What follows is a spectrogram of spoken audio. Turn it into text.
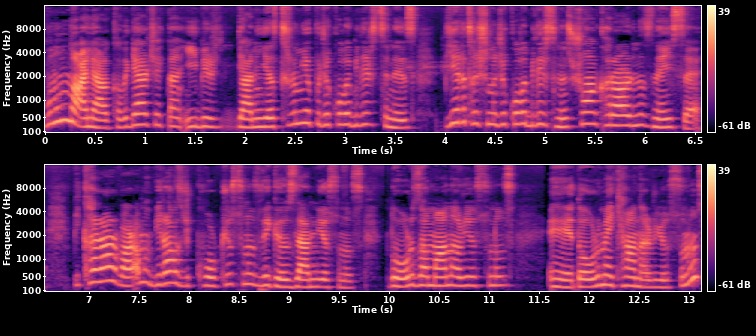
Bununla alakalı gerçekten iyi bir yani yatırım yapacak olabilirsiniz. Bir yere taşınacak olabilirsiniz. Şu an kararınız neyse. Bir karar var ama birazcık korkuyorsunuz ve gözlemliyorsunuz. Doğru zamanı arıyorsunuz. doğru mekan arıyorsunuz.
